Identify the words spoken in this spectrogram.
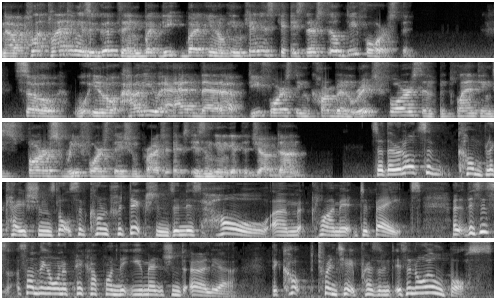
Now, pl- planting is a good thing, but de- but you know, in Kenya's case, they're still deforesting. So, you know, how do you add that up? Deforesting carbon rich forests and planting sparse reforestation projects isn't going to get the job done. So, there are lots of complications, lots of contradictions in this whole um, climate debate. Uh, this is something I want to pick up on that you mentioned earlier. The COP28 president is an oil boss.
